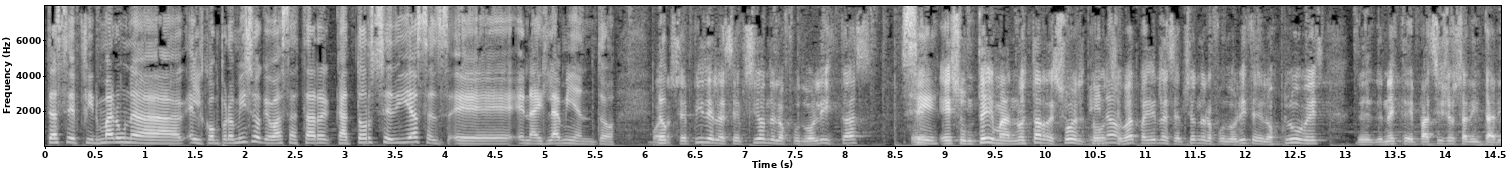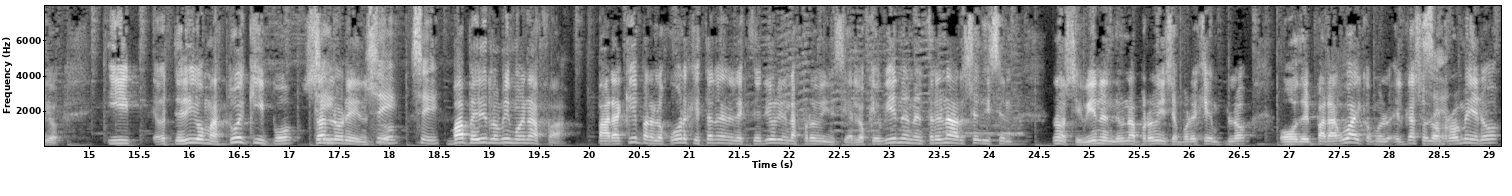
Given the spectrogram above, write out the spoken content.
te hace firmar una el compromiso que vas a estar 14 días en, eh, en aislamiento. Bueno, se pide la excepción de los futbolistas Sí. Eh, es un tema, no está resuelto. Se va a pedir la excepción de los futbolistas y de los clubes en este pasillo sanitario. Y eh, te digo más, tu equipo, San Lorenzo, va a pedir lo mismo en AFA. ¿Para qué? Para los jugadores que están en el exterior y en las provincias. Los que vienen a entrenarse dicen, no, si vienen de una provincia, por ejemplo, o del Paraguay, como el caso de los Romero,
